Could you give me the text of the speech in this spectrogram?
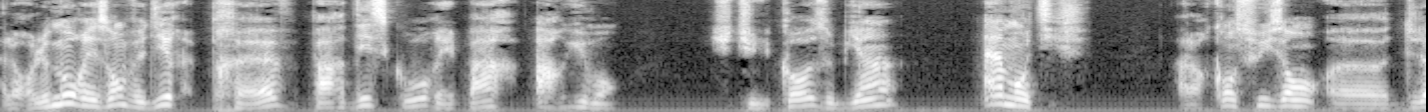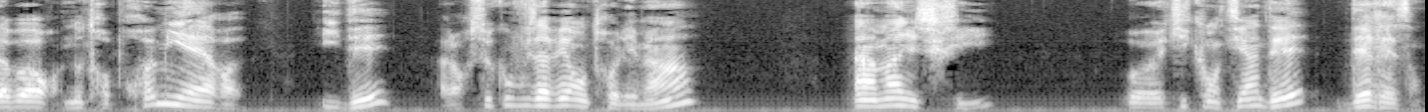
Alors le mot raison veut dire preuve par discours et par argument. C'est une cause ou bien un motif. Alors construisons euh, d'abord notre première idée. Alors ce que vous avez entre les mains, un manuscrit euh, qui contient des, des raisons.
